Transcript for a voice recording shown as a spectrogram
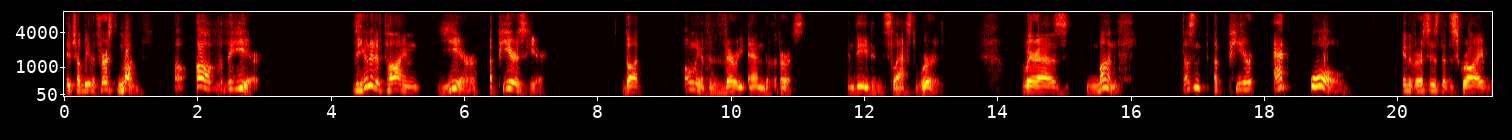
It shall be the first month of the year. The unit of time, year, appears here, but only at the very end of the verse, indeed, in its last word. Whereas month doesn't appear at all in the verses that describe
